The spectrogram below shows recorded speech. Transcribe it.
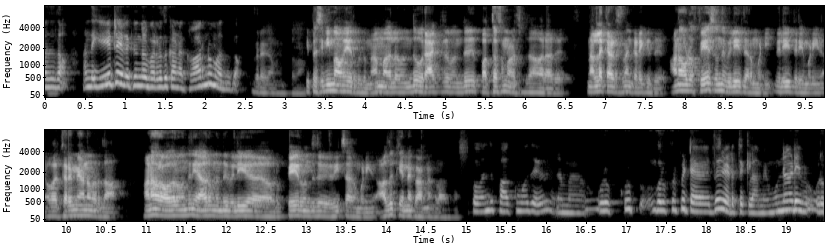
அதுதான். அந்த ஏற்ற இறக்கங்கள் வர்றதுக்கான காரணம் அதுதான். கிரக அமைப்பு தான். இப்போ சினிமாவே இருக்கட்டும் மேம் அதில் வந்து ஒரு ஆக்டர் வந்து பத்து வருஷம் நடிச்சுட்டு தான் வராரு. நல்ல கேரக்டர்ஸ் தான் கிடைக்குது. ஆனால் அவரோட ஃபேஸ் வந்து வெளியே தர மாட்டேங்குது வெளியே தெரிய மாட்டேங்குது. அவர் திறமையானவர் தான். ஆனால் அவர் வந்து யாரும் வந்து வெளியே அவர் பேர் வந்து ரீச் ஆக மாட்டேங்குது. அதுக்கு என்ன காரணங்களாக இருக்கும்? இப்போ வந்து பார்க்கும்போது நம்ம ஒரு குறிப் ஒரு குறிப்பிட்ட இது எடுத்துக்கலாமே. முன்னாடி ஒரு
